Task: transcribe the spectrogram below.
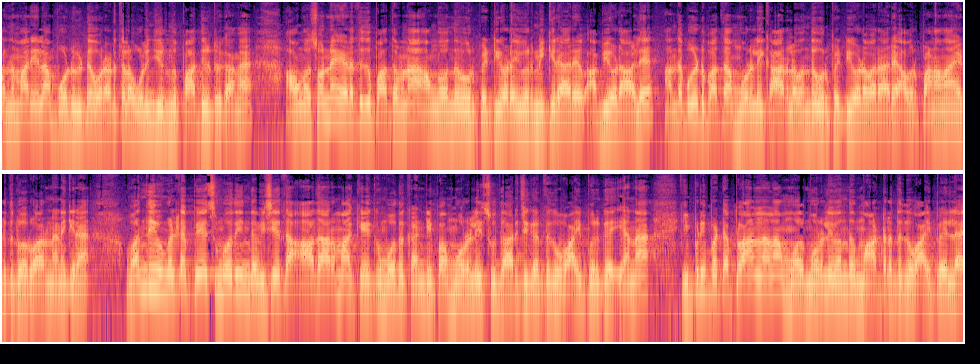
அந்த மாதிரிலாம் போட்டுக்கிட்டு ஒரு இடத்துல ஒளிஞ்சிருந்து பார்த்துக்கிட்டு இருக்காங்க. அவங்க சொன்ன இடத்துக்கு பார்த்தோம்னா அவங்க வந்து ஒரு பெட்டியோட இவர் நிற்கிறாரு அபியோட ஆள். அந்த பக்கத்து பார்த்தா முரளி காரில் வந்து ஒரு பெட்டியோட வராரு. அவர் பணம் தான் எடுத்துகிட்டு வருவார்னு நினைக்கிறேன். வந்து இவங்கள்ட்ட பேசும்போது இந்த விஷயத்தை ஆதாரமாக கேட்கும்போது கண்டிப்பாக முரளி சுதாரிச்சுக்கிறதுக்கு வாய்ப்பு இருக்குது ஏன்னா இப்படிப்பட்ட பிளான்லலாம் முரளி வந்து மாற்றுறதுக்கு வாய்ப்பே இல்லை.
